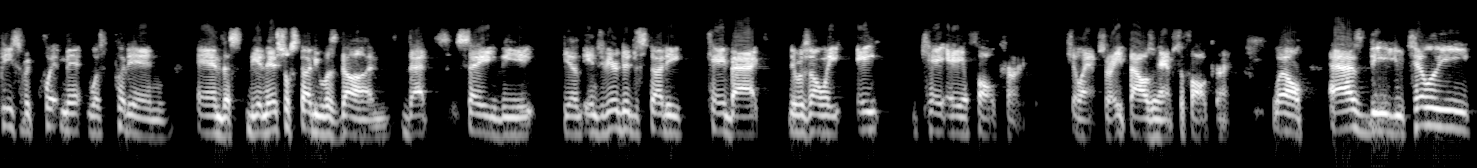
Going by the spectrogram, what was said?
piece of equipment was put in and the, the initial study was done, that say the, you know, the engineer did the study, came back, there was only eight Ka of fault current, kiloamps or 8,000 amps of fault current. Well, as the utility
